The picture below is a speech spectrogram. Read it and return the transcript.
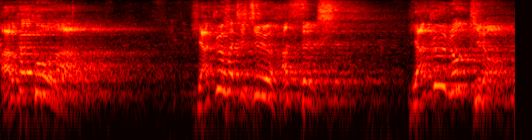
ー赤コーナー。188センチ。106キロ。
